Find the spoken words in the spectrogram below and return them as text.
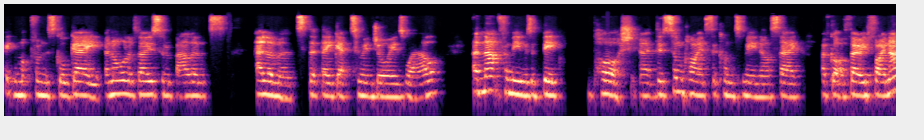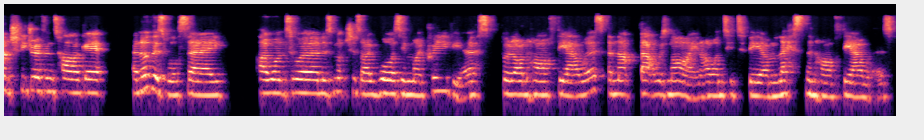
pick them up from the school gate and all of those sort of balance elements that they get to enjoy as well. And that for me was a big push. Uh, there's some clients that come to me and they'll say, I've got a very financially driven target. And others will say, I want to earn as much as I was in my previous, but on half the hours. And that that was mine. I wanted to be on less than half the hours,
